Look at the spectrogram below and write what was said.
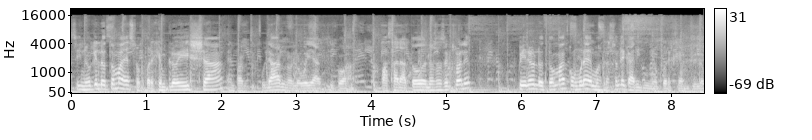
sino que lo toma eso. Por ejemplo, ella en particular, no lo voy a, tipo, a pasar a todos los asexuales, pero lo toma como una demostración de cariño, por ejemplo. Lo-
